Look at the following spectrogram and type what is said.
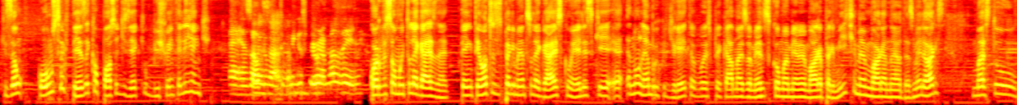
que são, com certeza, que eu posso dizer que o bicho é inteligente. É, resolve Exatamente. muito bem os problemas dele. Corvos são muito legais, né? Tem, tem outros experimentos legais com eles que é, eu não lembro direito, eu vou explicar mais ou menos como a minha memória permite. A minha memória não é das melhores. Mas tu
